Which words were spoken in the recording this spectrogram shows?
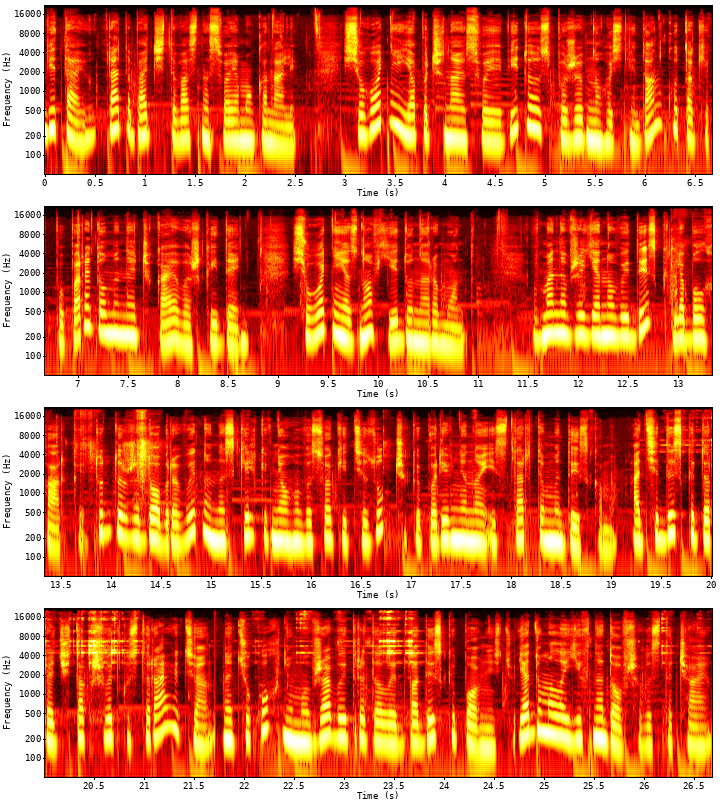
Вітаю! Рада бачити вас на своєму каналі. Сьогодні я починаю своє відео з поживного сніданку, так як попереду мене чекає важкий день. Сьогодні я знов їду на ремонт. В мене вже є новий диск для болгарки. Тут дуже добре видно, наскільки в нього високі ці зубчики порівняно із стертими дисками. А ці диски, до речі, так швидко стираються. На цю кухню ми вже витратили два диски повністю. Я думала, їх надовше вистачає.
